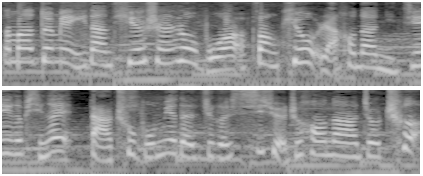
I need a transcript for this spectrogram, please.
那么对面一旦贴身肉搏放 Q，然后呢你接一个平 A，打出不灭的这个吸血之后呢就撤。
